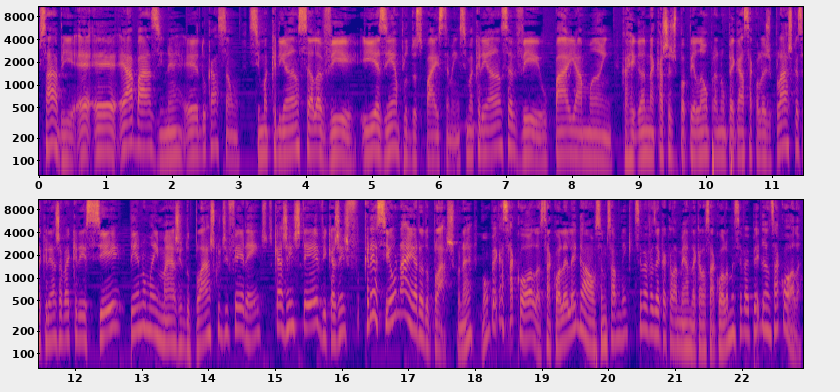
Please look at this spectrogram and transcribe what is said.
sabe, é, é, é a base, né? É educação. Se uma criança, ela vê, e exemplo, exemplo dos pais também. Se uma criança vê o pai e a mãe carregando na caixa de papelão para não pegar a sacola de plástico, essa criança já vai crescer tendo uma imagem do plástico diferente do que a gente teve, que a gente cresceu na era do plástico, né? Vamos pegar sacola. Sacola é legal. Você não sabe nem o que você vai fazer com aquela merda daquela sacola, mas você vai pegando sacola.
